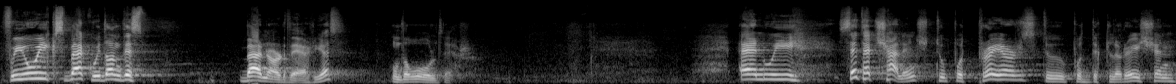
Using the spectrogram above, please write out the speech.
Few weeks back, we done this banner there, yes, on the wall there, and we set a challenge to put prayers, to put declaration,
